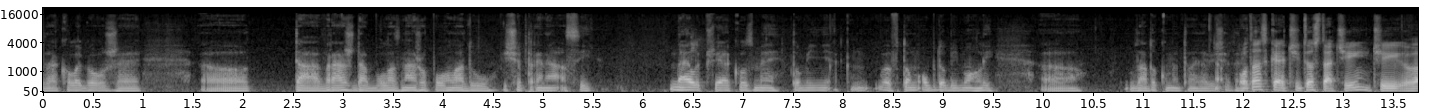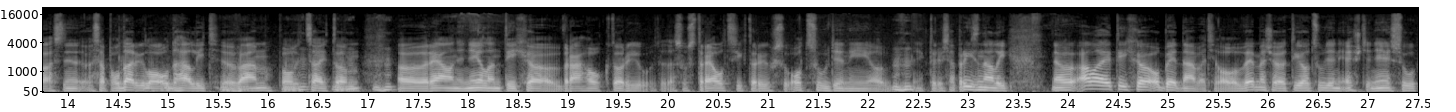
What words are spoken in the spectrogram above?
za kolegov, že uh, tá vražda bola z nášho pohľadu vyšetrená asi najlepšie, ako sme to my v tom období mohli uh, zadokumentovať a vyšetriť. Otázka je, či to stačí, či vlastne sa podarilo mhm. odhaliť uh-huh. vám, mhm. policajtom, uh-huh. reálne nielen tých eh, vrahov, ktorí teda sú strelci, ktorí už sú odsúdení, uh-huh. niektorí sa priznali, ale aj tých objednávateľov. Vieme, že tí odsúdení ešte nie sú.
